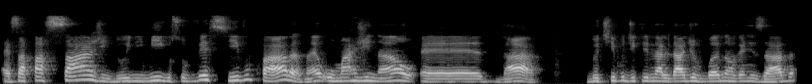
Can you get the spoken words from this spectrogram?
essa passagem do inimigo subversivo para né, o marginal é, da, do tipo de criminalidade urbana organizada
